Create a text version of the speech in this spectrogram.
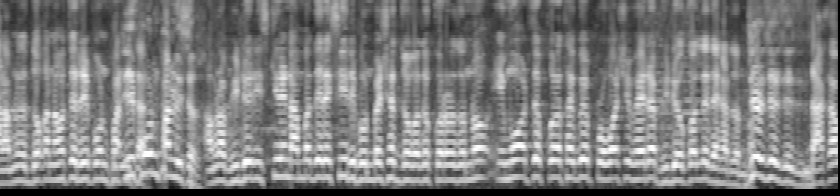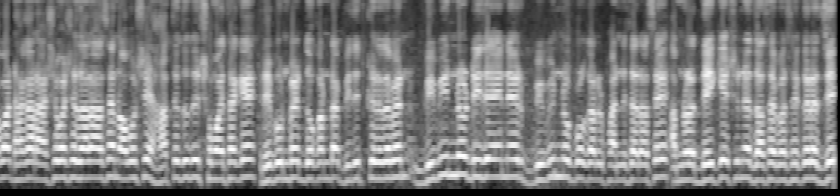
আর আপনাদের দোকান হচ্ছে রেপন ফার্নিচার রিপন ফার্নিচার আমরা ভিডিওর স্ক্রিনে নাম্বার দিয়ে রেখেছি রিপন ভাইয়ের সাথে যোগাযোগ করার জন্য। ইমো হোয়াটসঅ্যাপ করা থাকবে প্রবাসী ভাইরা ভিডিও কল দেখার জন্য। জি জি জি ঢাকা বা ঢাকার আশেপাশে যারা আছেন অবশ্যই হাতে যদি সময় থাকে রিপন ভাইয়ের দোকানটা ভিজিট করে দেবেন। বিভিন্ন ডিজাইনের বিভিন্ন প্রকারের ফার্নিচার আছে। আপনারা দেখে শুনে যাচাই বাছাই করে যে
